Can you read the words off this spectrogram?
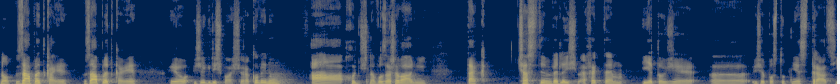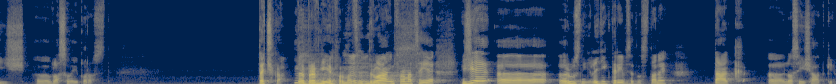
No, zápletka je, zápletka je, jo, že když máš rakovinu a chodíš na ozařování, tak častým vedlejším efektem je to, že, uh, že postupně ztrácíš uh, vlasový porost. Tečka. To je první informace. Druhá informace je, že uh, různí lidi, kterým se to stane, tak uh, nosí šátky.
